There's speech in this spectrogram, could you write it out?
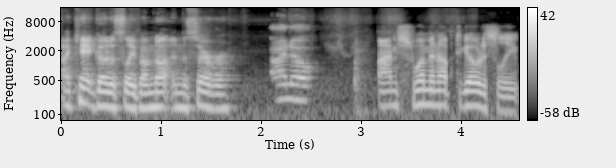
I can't go to sleep. I'm not in the server. I know. I'm swimming up to go to sleep.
